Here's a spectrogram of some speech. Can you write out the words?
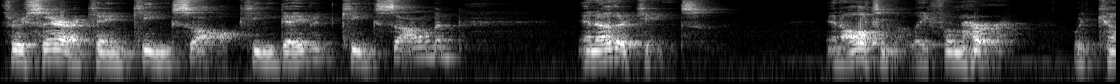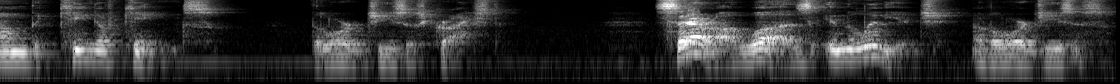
Through Sarah came King Saul, King David, King Solomon, and other kings. And ultimately, from her would come the King of Kings, the Lord Jesus Christ. Sarah was in the lineage of the Lord Jesus,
